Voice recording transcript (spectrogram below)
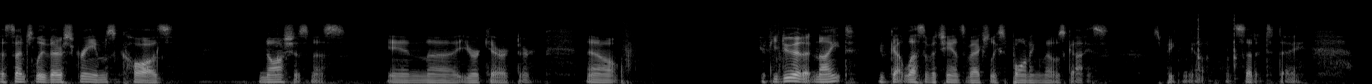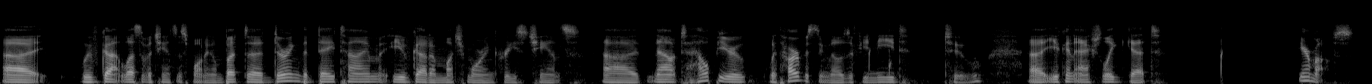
essentially their screams cause nauseousness in uh, your character. Now, if you do it at night, you've got less of a chance of actually spawning those guys. Speaking of, let's set it today uh, we've got less of a chance of spawning them. But uh, during the daytime, you've got a much more increased chance. Uh, now, to help you with harvesting those, if you need to, uh, you can actually get earmuffs.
